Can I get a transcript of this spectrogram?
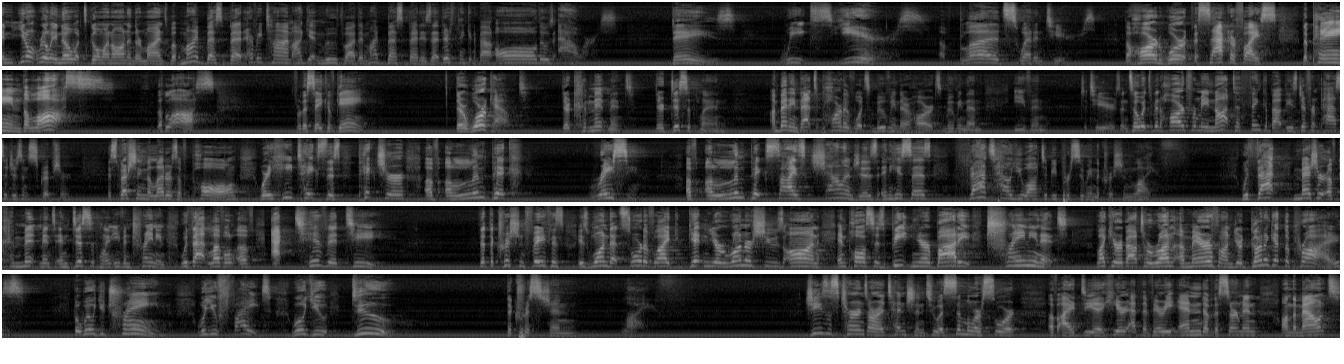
And you don't really know what's going on in their minds, but my best bet, every time I get moved by them, my best bet is that they're thinking about all those hours, days, weeks, years of blood, sweat, and tears. The hard work, the sacrifice, the pain, the loss, the loss for the sake of gain. Their workout, their commitment, their discipline. I'm betting that's part of what's moving their hearts, moving them even to tears. And so it's been hard for me not to think about these different passages in Scripture, especially in the letters of Paul, where he takes this picture of Olympic racing, of Olympic sized challenges, and he says, that's how you ought to be pursuing the Christian life. With that measure of commitment and discipline, even training, with that level of activity that the Christian faith is, is one that's sort of like getting your runner shoes on, and Paul says, beating your body, training it like you're about to run a marathon. You're gonna get the prize, but will you train? Will you fight? Will you do the Christian life? Jesus turns our attention to a similar sort of idea here at the very end of the Sermon on the Mount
